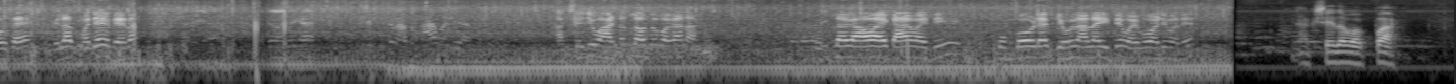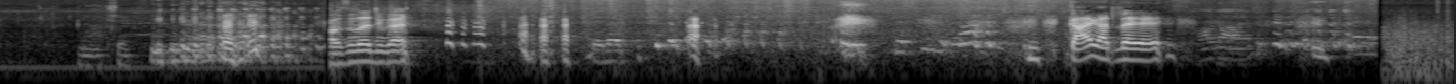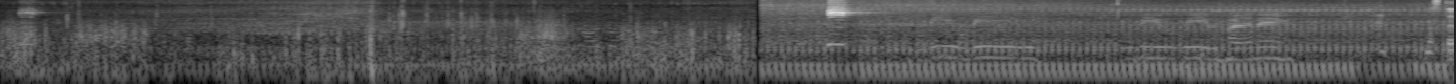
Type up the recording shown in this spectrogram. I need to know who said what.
Speaker 1: पाऊस आहे. विलास मजा येते ना? अक्षयजी वाटच लावतो बघा ना. कुठलं गाव आहे काय माहिती? कुंभवड्यात घेऊन आला इथे वैभववाडीमध्ये. अक्षयचा बाप्पा पावसाचा जुगाड. काय घातलंय?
